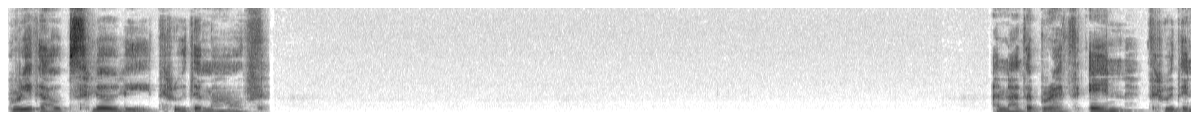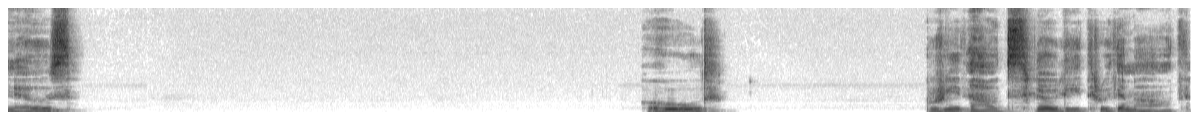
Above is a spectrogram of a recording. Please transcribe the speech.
Breathe out slowly through the mouth. Another breath in through the nose. Hold. Breathe out slowly through the mouth.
